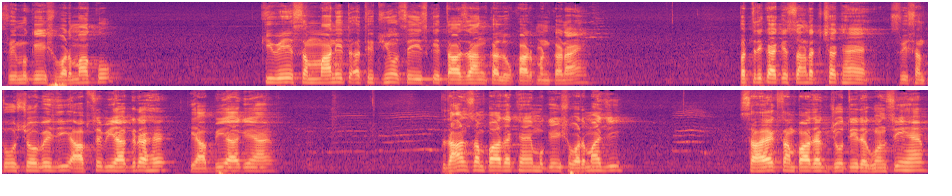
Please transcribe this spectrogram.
श्री मुकेश वर्मा को कि वे सम्मानित अतिथियों से इसके ताज़ा अंक का लोकार्पण कराएँ। पत्रिका के संरक्षक हैं श्री संतोष चौबे जी, आपसे भी आग्रह है कि आप भी आगे आएँ। प्रधान संपादक हैं मुकेश वर्मा जी सहायक संपादक ज्योति रघुवंशी हैं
